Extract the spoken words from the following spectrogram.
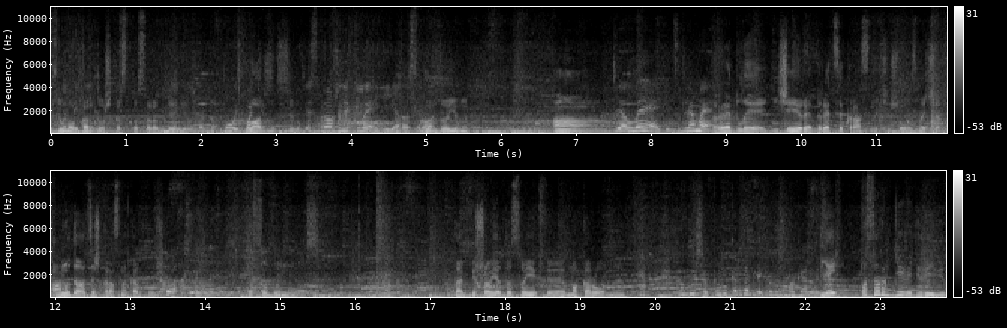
ось Думав, картошка 149. Ось, Ладно, все. Для справжніх леді я Бо розказую. вдвоєм. А, Для леді, це для мене. Red Lady, ще й Red. Red це красне чи що означає? А, ну так, да, це ж красна картошка. Особливо ось. Так, пішов я до своїх е, макарон. е. Кому що? Кому картопля, кому макарони? Я й по 49 гривень.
